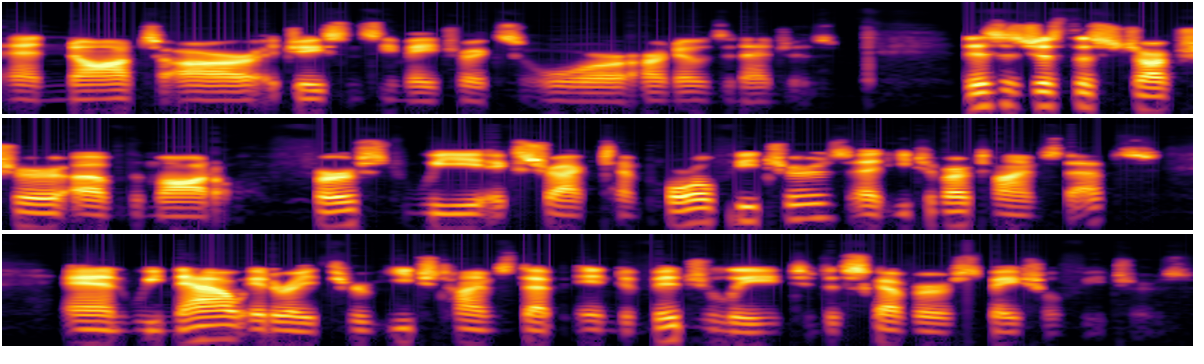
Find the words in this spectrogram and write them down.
and not our adjacency matrix or our nodes and edges. This is just the structure of the model. First, we extract temporal features at each of our time steps, and we now iterate through each time step individually to discover spatial features.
